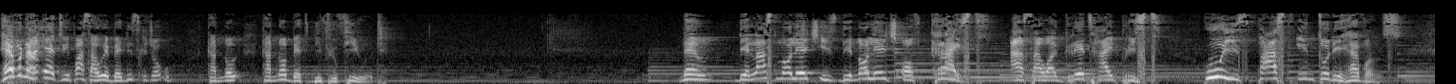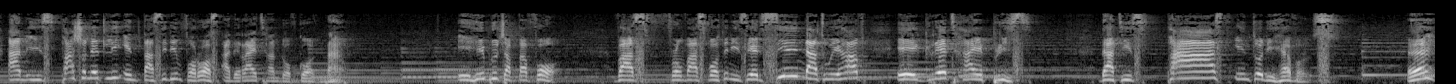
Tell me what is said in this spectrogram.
Heaven and earth will pass away, but this scripture cannot, cannot but be fulfilled. Now, the last knowledge is the knowledge of Christ as our great high priest, who is passed into the heavens and is passionately interceding for us at the right hand of God now. In Hebrew chapter 4, verse from verse 14, he said, Seeing that we have a great high priest that is passed into the heavens, eh?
